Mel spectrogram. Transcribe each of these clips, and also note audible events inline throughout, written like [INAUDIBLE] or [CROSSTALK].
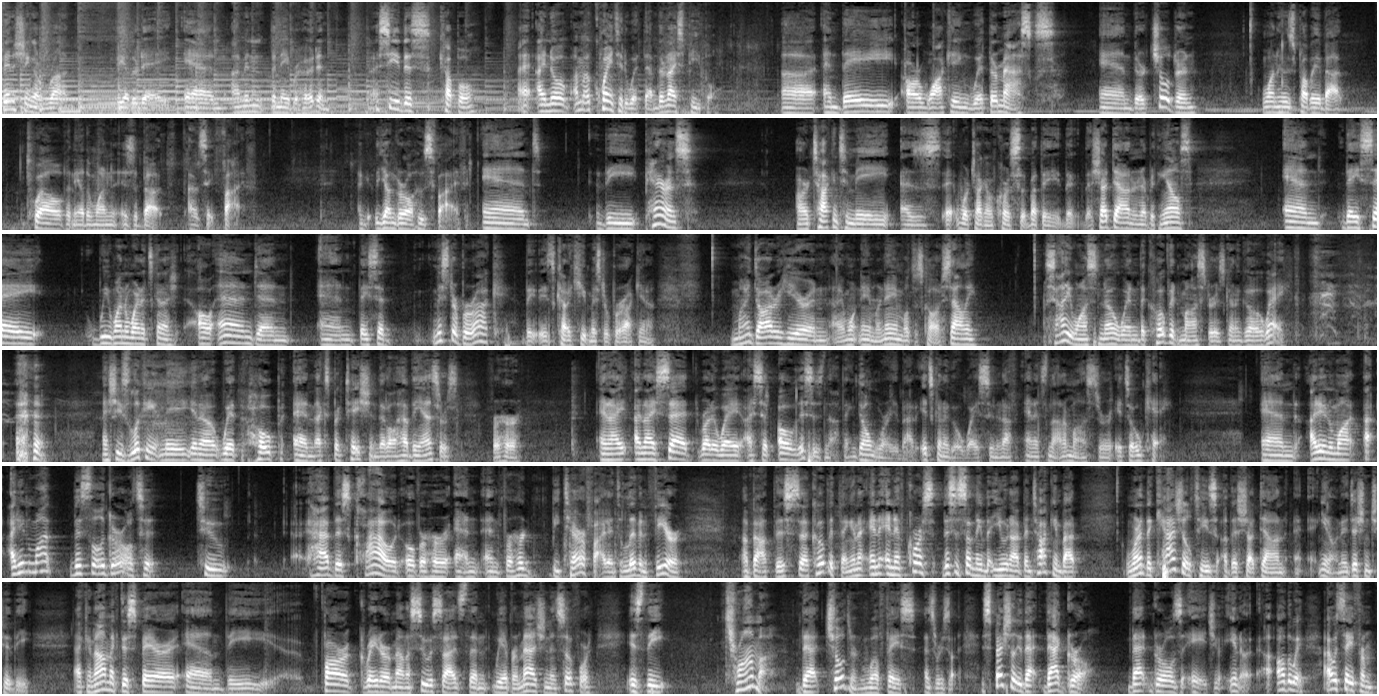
Finishing a run the other day, and I'm in the neighborhood, and I see this couple. I, I know I'm acquainted with them. They're nice people, uh, and they are walking with their masks, and their children. One who's probably about 12, and the other one is about, I would say, five. A young girl who's five, and the parents are talking to me as eh, we're talking, of course, about the, the, the, shutdown and everything else. And they say, we wonder when it's going to all end. And, and they said, Mr. Barack, it's kind of cute, Mr. Barack, you know. My daughter here, and I won't name her name, we'll just call her Sally. Sally wants to know when the COVID monster is going to go away. [LAUGHS] and she's looking at me, you know, with hope and expectation that I'll have the answers for her. And I and I said right away, I said, "Oh, this is nothing. Don't worry about it. It's going to go away soon enough, and it's not a monster. It's okay." And I didn't want I, I didn't want this little girl to to have this cloud over her and and for her to be terrified and to live in fear about this uh, COVID thing. And and and of course, this is something that you and I have been talking about one of the casualties of the shutdown, eh, eh, you know, in addition to the economic despair and the far greater amount of suicides than we ever imagined and so forth, is the trauma that children will face as a result, especially that, that girl, that girl's age, you know, all the way, I would say from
